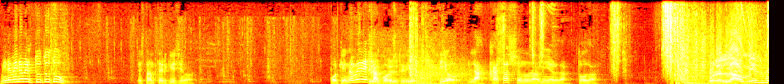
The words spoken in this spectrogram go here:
Mira, mira, mira, tú, tú, tú. Están cerquísimas. ¿Por qué no me deja Sí, sí. construir? Tío, las casas son una mierda, todas. Por el lado mismo.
